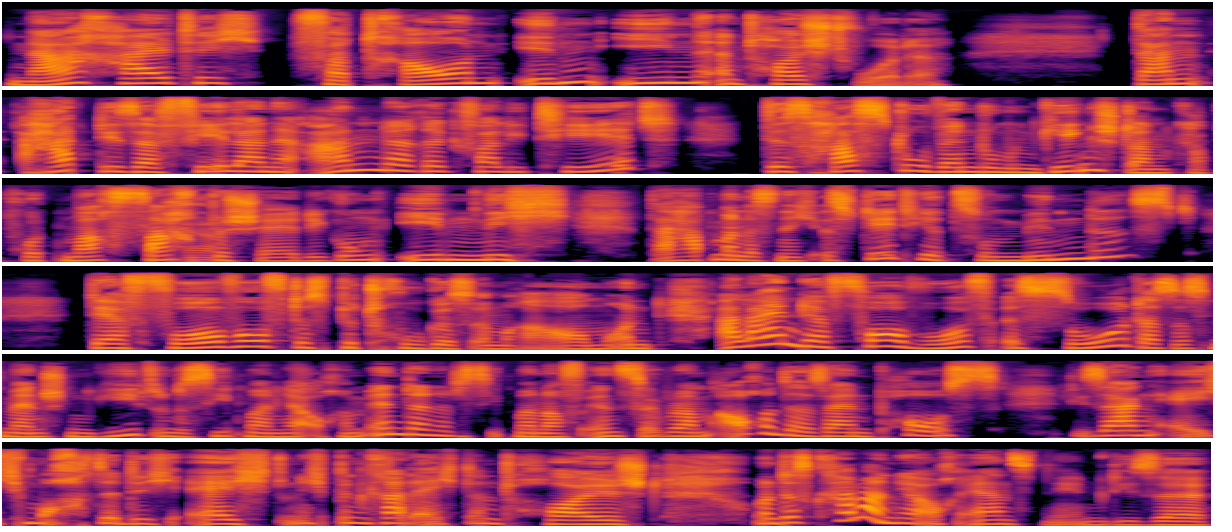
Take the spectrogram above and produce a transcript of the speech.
nachhaltig Vertrauen in ihn enttäuscht wurde, dann hat dieser Fehler eine andere Qualität, das hast du, wenn du einen Gegenstand kaputt machst, Sachbeschädigung ja. eben nicht. Da hat man das nicht. Es steht hier zumindest der Vorwurf des Betruges im Raum. Und allein der Vorwurf ist so, dass es Menschen gibt, und das sieht man ja auch im Internet, das sieht man auf Instagram, auch unter seinen Posts, die sagen, ey, ich mochte dich echt und ich bin gerade echt enttäuscht. Und das kann man ja auch ernst nehmen, diese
